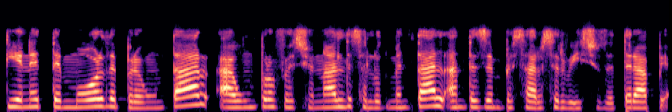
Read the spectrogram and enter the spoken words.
tiene temor de preguntar a un profesional de salud mental antes de empezar servicios de terapia.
